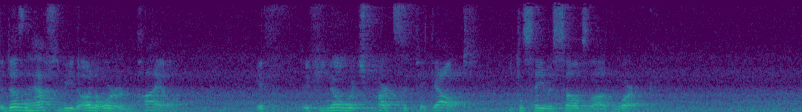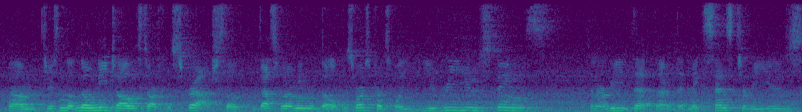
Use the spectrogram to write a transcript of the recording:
it doesn't have to be an unordered pile. If if you know which parts to pick out, you can save yourselves a lot of work. Um, there's no, no, need to always start from scratch. So that's what I mean with the open source principle. You, you reuse things that are re that, that make sense to reuse,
